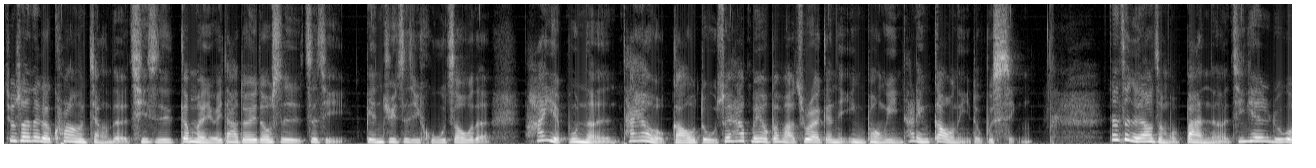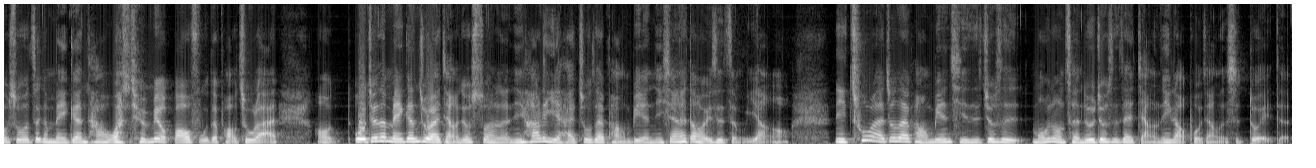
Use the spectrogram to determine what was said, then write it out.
就算那个 Crown 讲的，其实根本有一大堆都是自己编剧、自己胡诌的，他也不能，他要有高度，所以他没有办法出来跟你硬碰硬，他连告你都不行。那这个要怎么办呢？今天如果说这个梅根他完全没有包袱的跑出来，哦，我觉得梅根出来讲就算了，你哈利也还坐在旁边，你现在到底是怎么样哦？你出来坐在旁边，其实就是某种程度就是在讲你老婆讲的是对的，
